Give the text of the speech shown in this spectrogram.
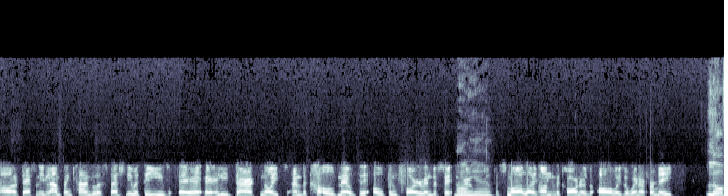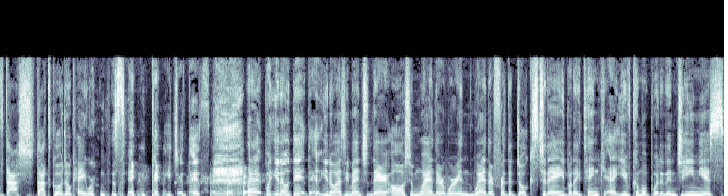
Oh, definitely lamp and candle, especially with these uh, early dark nights and the cold now. The open fire in the sitting Oh, room yeah. a small light on the corner is always a winner for me. Love that. That's good. Okay, we're on the same page with this. Uh, but you know, the, the, you know, as you mentioned there, autumn weather. We're in weather for the ducks today. But I think uh, you've come up with an ingenious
